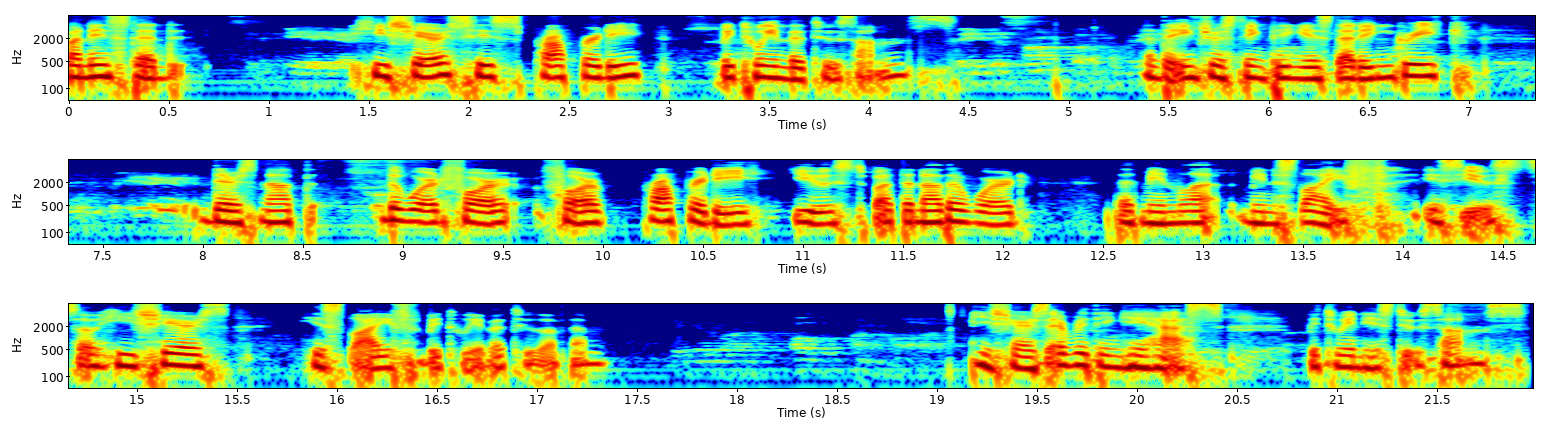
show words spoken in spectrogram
But instead, he shares his property between the two sons. And the interesting thing is that in Greek, there's not the word for, for property used, but another word that mean, means life is used. So he shares his life between the two of them. He shares everything he has between his two sons.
